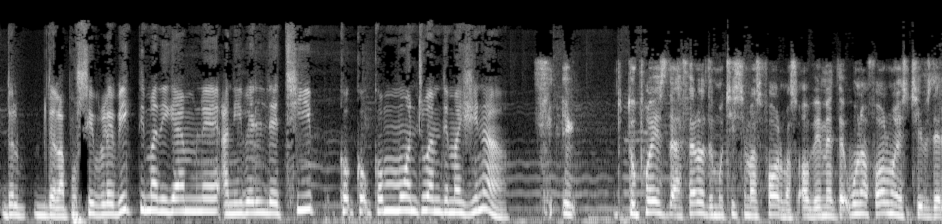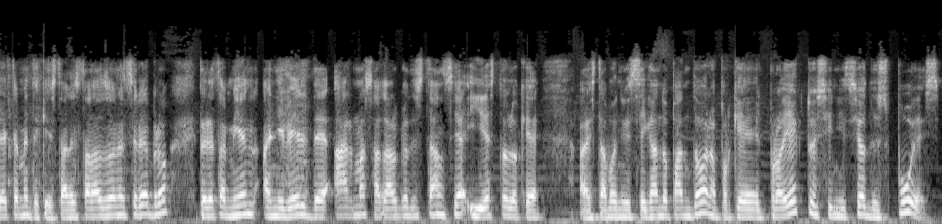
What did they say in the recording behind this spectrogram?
de, de la possible víctima, diguem-ne, a nivell de xip, com, com ens ho hem d'imaginar? Tú puedes hacerlo de muchísimas formas. Obviamente, una forma es chips directamente que están instalados en el cerebro, pero también a nivel de armas a larga distancia, y esto es lo que ah, estaba investigando Pandora, porque el proyecto se inició después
